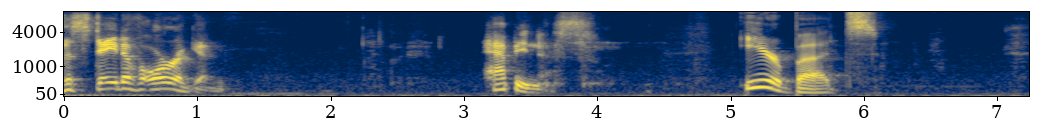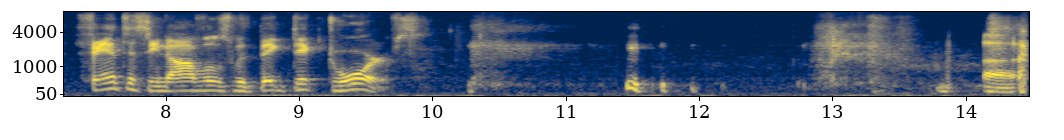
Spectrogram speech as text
The state of Oregon. happiness Earbuds. Fantasy novels with big dick dwarves. uh,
